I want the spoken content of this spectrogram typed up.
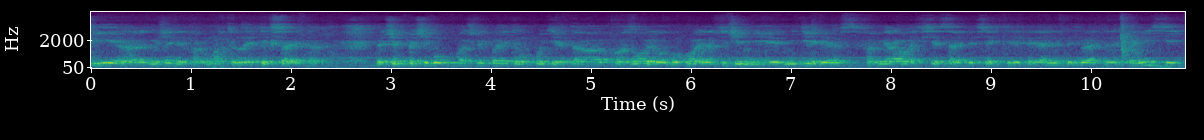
и размещать информацию на этих сайтах. Значит, почему пошли по этому пути? Это позволило буквально в течение недели сформировать все сайты всех территориальных избирательных комиссий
